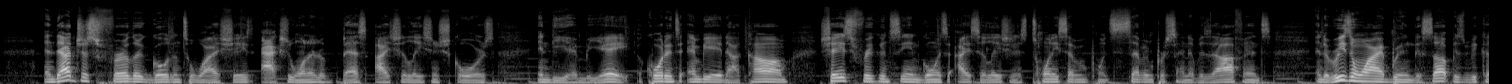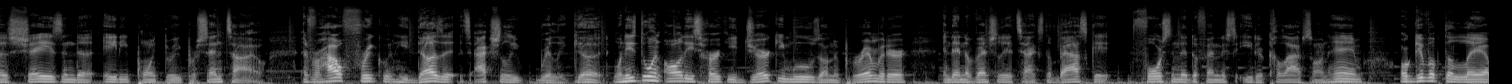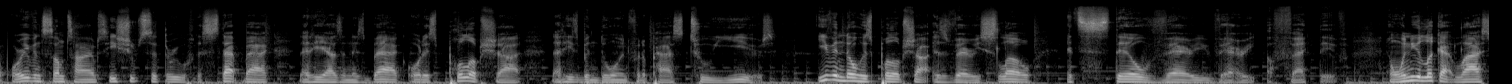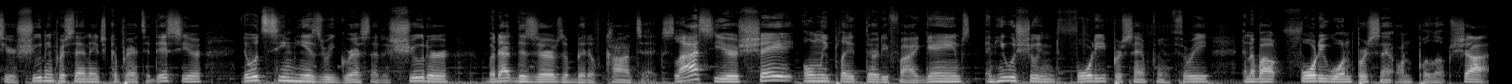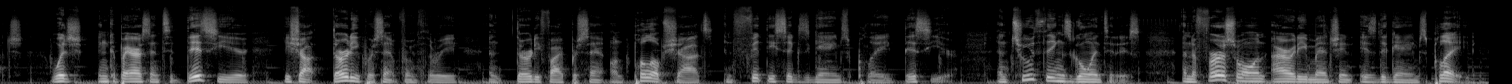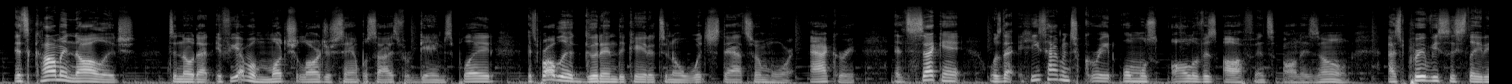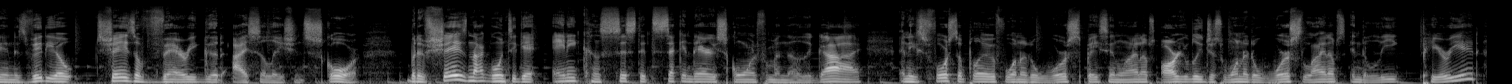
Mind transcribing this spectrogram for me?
And that just further goes into why Shai's actually one of the best isolation scorers in the NBA. According to NBA.com, Shai's frequency in going to isolation is 27.7% of his offense. And the reason why I bring this up is because Shai is in the 80.3 percentile. And for how frequent he does it, it's actually really good. When he's doing all these herky jerky moves on the perimeter and then eventually attacks the basket, forcing the defenders to either collapse on him or give up the layup, or even sometimes he shoots the three with the step back that he has in his back or this pull up shot that he's been doing for the past two years. Even though his pull up shot is very slow, it's still very, very effective. And when you look at last year's shooting percentage compared to this year, it would seem he has regressed as a shooter, but that deserves a bit of context. Last year, Shai only played 35 games and he was shooting 40% from three and about 41% on pull-up shots, which in comparison to this year, he shot 30% from three and 35% on pull-up shots in 56 games played this year. And two things go into this. And the first one I already mentioned is the games played. It's common knowledge to know that if you have a much larger sample size for games played, it's probably a good indicator to know which stats are more accurate. And second was that he's having to create almost all of his offense on his own. As previously stated in this video, Shai's a very good isolation scorer. But if Shai's not going to get any consistent secondary scoring from another guy, and he's forced to play with one of the worst spacing lineups, arguably just one of the worst lineups in the league, period,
